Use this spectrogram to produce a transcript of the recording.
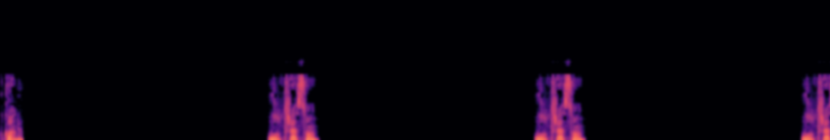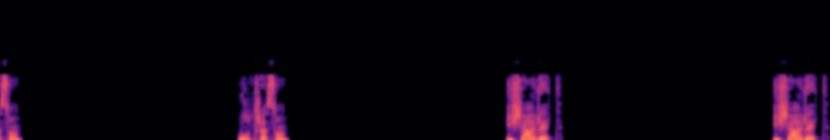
Konu ultrason. Ultrason. Ultrason. Ultrason. İşaret. İşaret.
